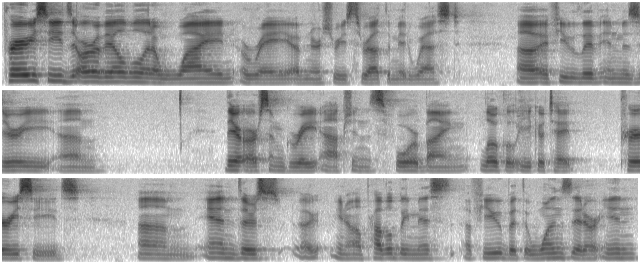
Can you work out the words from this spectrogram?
prairie seeds are available at a wide array of nurseries throughout the Midwest. Uh, if you live in Missouri, um, there are some great options for buying local ecotype prairie seeds. Um, and there's, uh, you know, I'll probably miss a few, but the ones that are in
